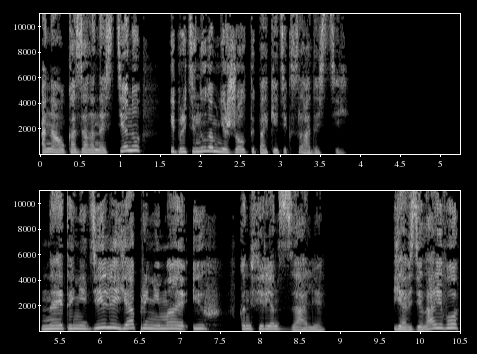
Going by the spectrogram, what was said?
Она указала на стену и протянула мне желтый пакетик сладостей. На этой неделе я принимаю их в конференц-зале. Я взяла его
